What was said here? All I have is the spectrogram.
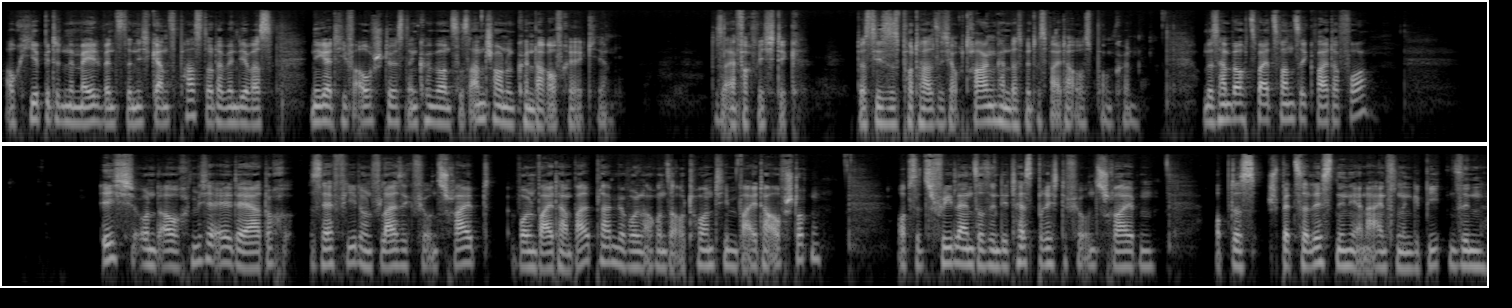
Auch hier bitte eine Mail, wenn es dir nicht ganz passt oder wenn dir was negativ aufstößt, dann können wir uns das anschauen und können darauf reagieren. Das ist einfach wichtig dass dieses Portal sich auch tragen kann, dass wir das weiter ausbauen können. Und das haben wir auch 2020 weiter vor. Ich und auch Michael, der ja doch sehr viel und fleißig für uns schreibt, wollen weiter am Ball bleiben. Wir wollen auch unser Autorenteam weiter aufstocken. Ob es jetzt Freelancer sind, die Testberichte für uns schreiben, ob das Spezialisten in ihren einzelnen Gebieten sind,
